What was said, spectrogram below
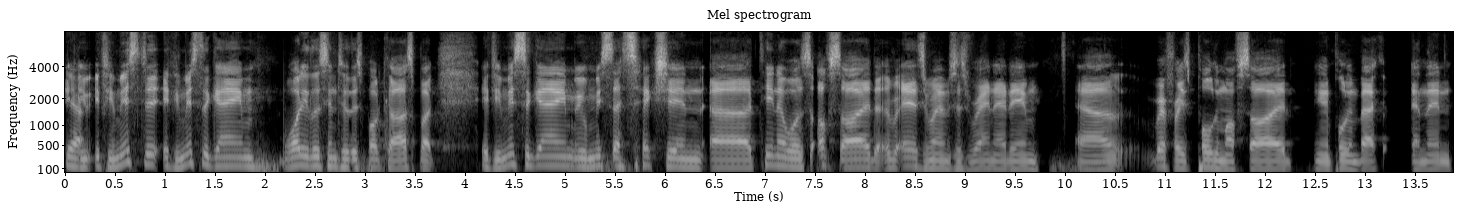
Yeah. If you, if you missed it, if you missed the game, why do you listen to this podcast? But if you missed the game, you'll miss that section. Uh, Tino was offside. Ezra Mams just ran at him. Uh, referees pulled him offside. You know, pulled him back, and then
